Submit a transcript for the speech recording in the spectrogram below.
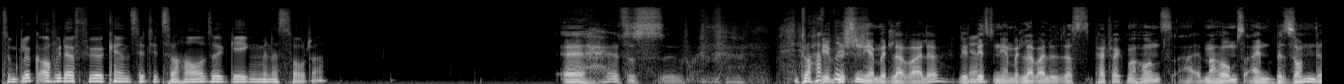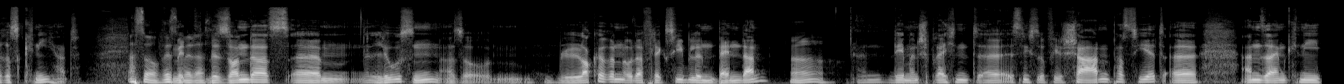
Zum Glück auch wieder für Kansas City zu Hause gegen Minnesota. äh, es ist, äh, Du hast wir wissen ja mittlerweile, wir Ja. wissen ja mittlerweile, dass Patrick Mahomes, äh, Mahomes ein besonderes Knie hat. Ach so, wissen mit wir das. besonders ähm, loosen, also lockeren oder flexiblen Bändern. Ah. Dementsprechend äh, ist nicht so viel Schaden passiert äh, an seinem Knie.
